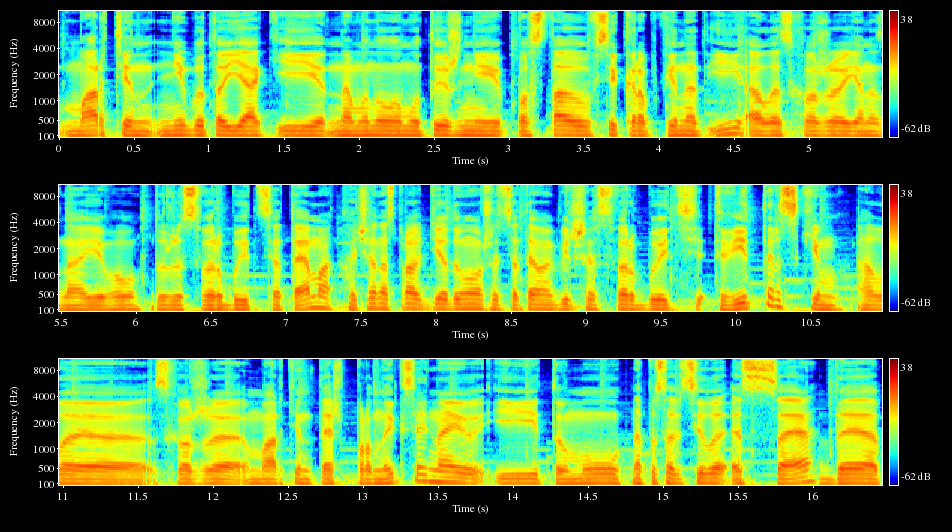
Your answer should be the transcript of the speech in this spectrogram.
Мартін, нібито як і на минулому тижні, поставив всі крапки над і, але схоже, я не знаю, його дуже свербить ця тема. Хоча насправді я думав, що ця тема більше свербить твіттерським, але схоже, Мартін теж проникся нею і тому написав ціле есе, де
